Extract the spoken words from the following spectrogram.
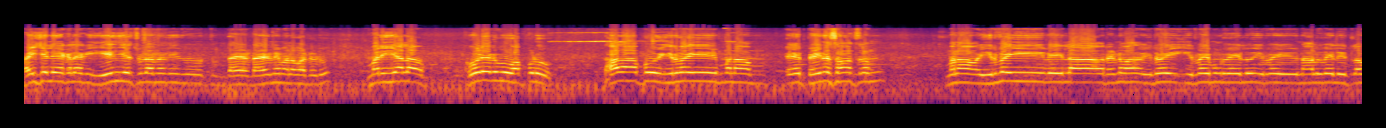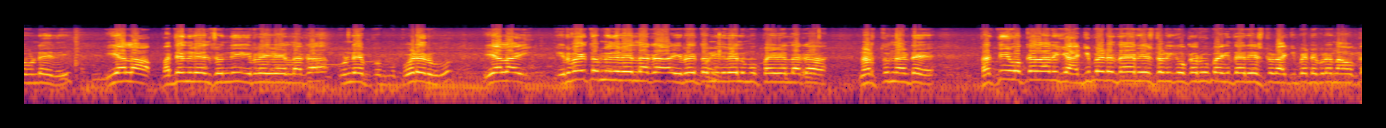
పైసలు లేకలేక ఏం చేస్తుడు అన్నది డైనిమల పడ్డాడు. మరి ఇవాళ కోడెరువు అప్పుడు దాదాపు ఇరవై మన పోయిన సంవత్సరం మన ఇరవై వేల రెండు ఇరవై ఇరవై మూడు వేలు ఇరవై నాలుగు వేలు ఇట్లా ఉండేది. ఇవాళ పద్దెనిమిది వేలు ఉంది ఇరవై వేల దాకా ఉండే కోడెరువు. ఇవాళ ఇరవై తొమ్మిది వేల దాకా ఇరవై తొమ్మిది వేలు ముప్పై వేల దాకా నడుతుందంటే ప్రతి ఒక్కదానికి అగ్గిపేట తయారు చేసేటోడికి ఒక రూపాయికి తయారు చేసేటోడు అగ్గిపేట కూడా నా ఒక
